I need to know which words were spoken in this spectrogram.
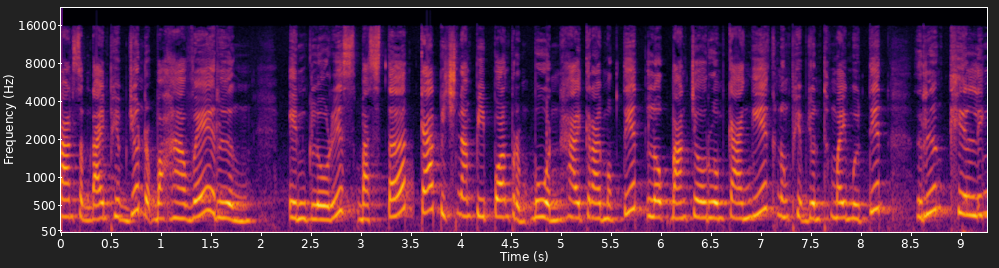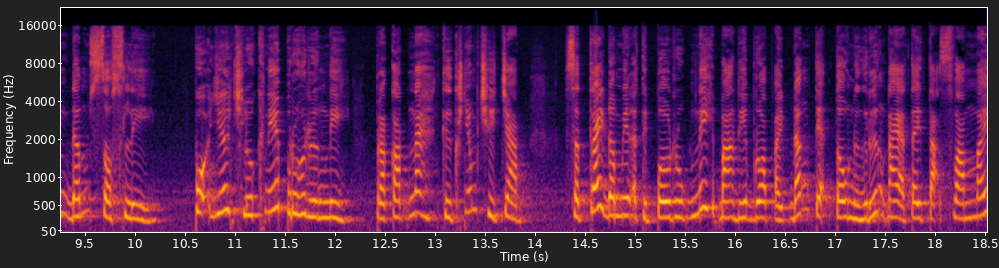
បានសម្ដែងភាពយន្តរបស់ Harvey រឿង Inglourious Bastard កាលពីឆ្នាំ2009ហើយក្រោយមកទៀតលោកបានចូលរួមការងារក្នុងភាពយន្តថ្មីមួយទៀតរឿង Killing Them Softly ពួកយើងឆ្លោះគ្នាព្រោះរឿងនេះប្រកាសណាស់គឺខ្ញុំឈឺចាប់ ស្ត្រីដ៏មានអធិពលរូបនេះបានរៀបរាប់ឲ្យដឹងតាក់ទងនឹងរឿងដែលអតីតស្វាមី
